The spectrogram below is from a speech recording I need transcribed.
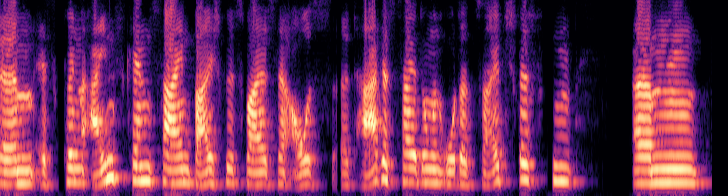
Ähm, es können Einscans sein, beispielsweise aus äh, Tageszeitungen oder Zeitschriften. Ähm,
